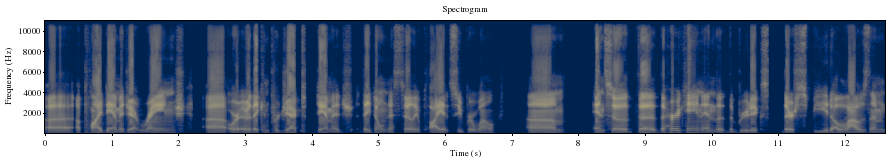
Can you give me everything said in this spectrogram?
uh, apply damage at range, uh, or, or they can project damage. They don't necessarily apply it super well. Um, and so the the hurricane and the the Brutix their speed allows them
